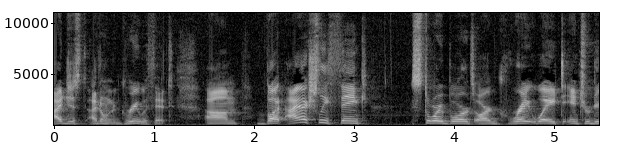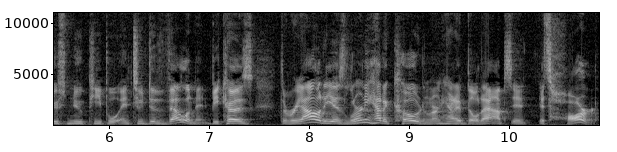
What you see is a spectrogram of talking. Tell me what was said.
I just, I don't agree with it. Um, but but I actually think storyboards are a great way to introduce new people into development because the reality is learning how to code and learning how to build apps, it, it's hard.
